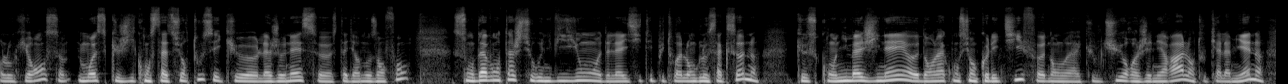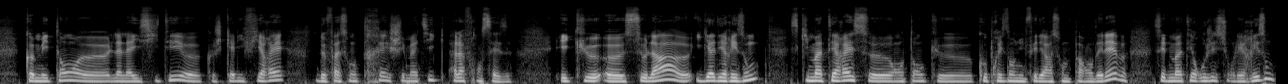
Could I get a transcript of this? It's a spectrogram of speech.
en l'occurrence. Moi, ce que j'y constate surtout, c'est que la jeunesse, euh, c'est-à-dire nos enfants, sont davantage sur une vision de la laïcité plutôt à l'anglo-saxonne que ce qu'on imaginait euh, dans l'inconscient collectif, euh, dans la culture générale, en tout cas la mienne, comme étant la laïcité que je qualifierais de façon très schématique à la française. Et que cela, il y a des raisons. Ce qui m'intéresse en tant que coprésident d'une fédération de parents d'élèves, c'est de m'interroger sur les raisons.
